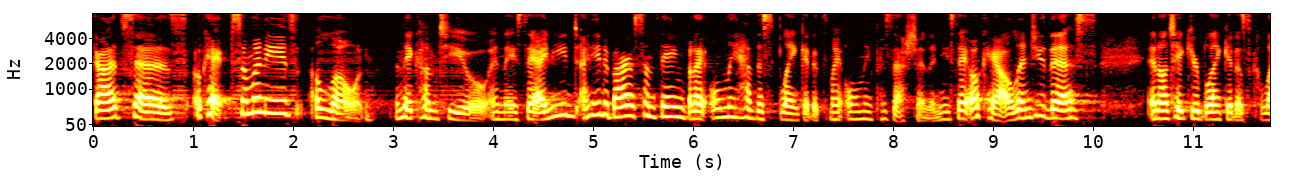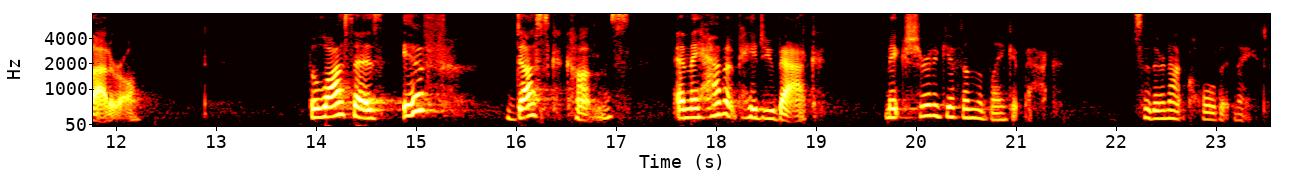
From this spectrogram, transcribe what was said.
God says, okay, someone needs a loan, and they come to you and they say, I need, I need to borrow something, but I only have this blanket. It's my only possession. And you say, okay, I'll lend you this, and I'll take your blanket as collateral. The law says if dusk comes and they haven't paid you back, make sure to give them the blanket back so they're not cold at night.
